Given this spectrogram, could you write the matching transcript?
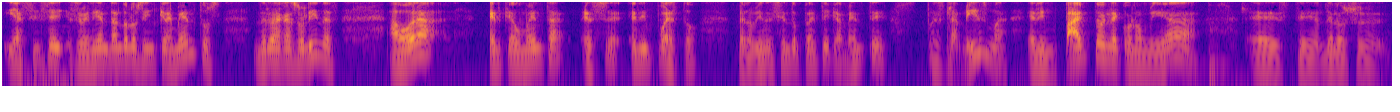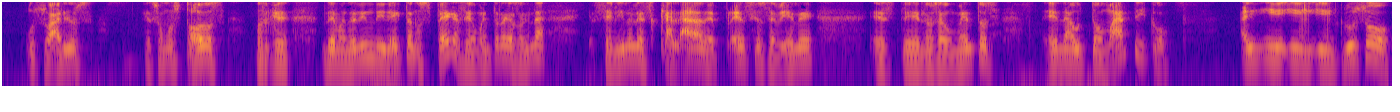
Y así se, se venían dando los incrementos de las gasolinas. Ahora el que aumenta es eh, el impuesto, pero viene siendo prácticamente pues la misma. El impacto en la economía este, de los eh, usuarios, que somos todos, porque de manera indirecta nos pega, si aumenta la gasolina, se viene la escalada de precios, se viene este, los aumentos en automático. Y- incluso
